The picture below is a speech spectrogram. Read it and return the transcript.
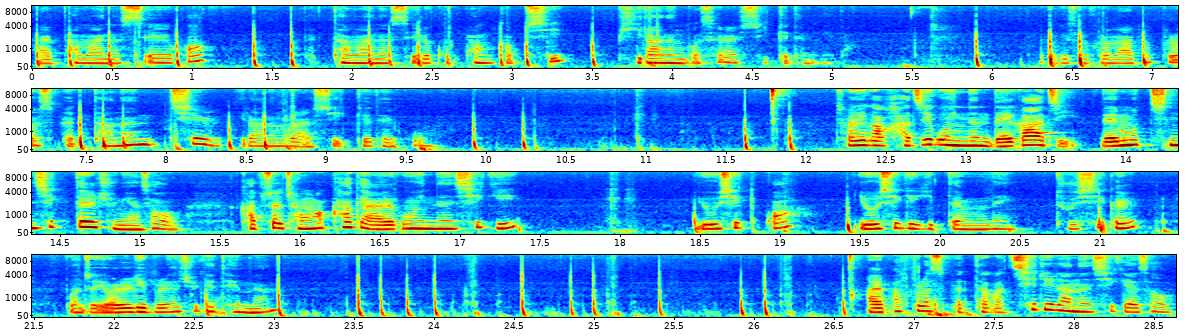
알파 마이너스 1과 베타 마이너스 1을 곱한 값이 b라는 것을 알 수 있게 됩니다. 여기서 그럼 알파 플러스 베타는 7이라는 걸 알 수 있게 되고 저희가 가지고 있는 네 가지 네모친 식들 중에서 값을 정확하게 알고 있는 식이 요 식과 요 식이기 때문에 두 식을 먼저 연립을 해주게 되면 알파 플러스 베타가 7이라는 식에서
